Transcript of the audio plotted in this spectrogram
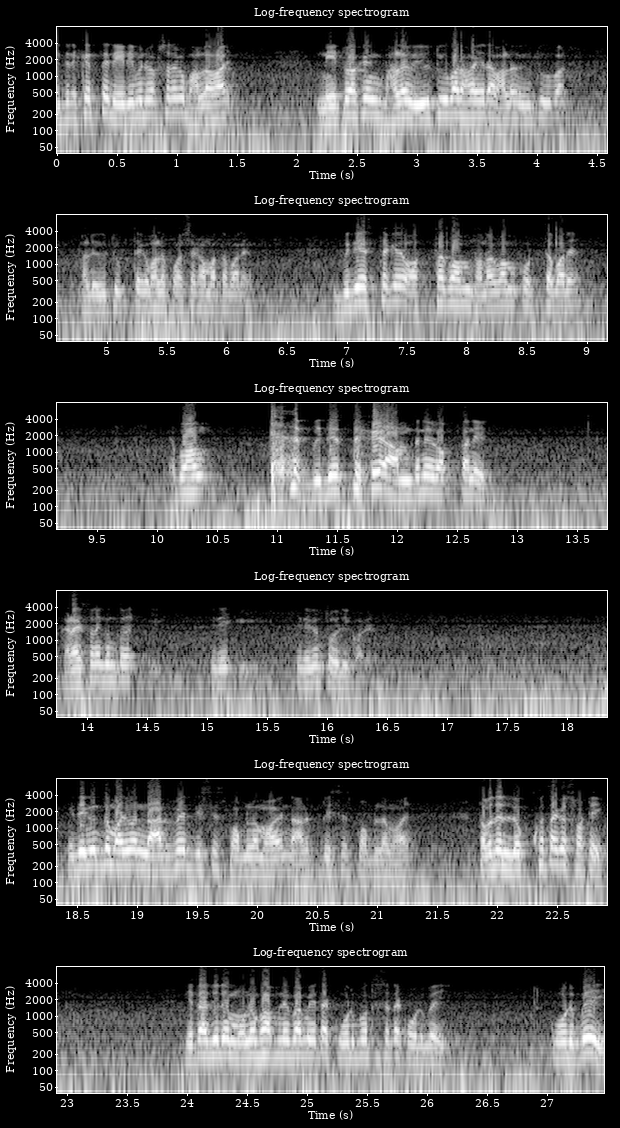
এদের ক্ষেত্রে রেডিমেড ব্যবসাটা ভালো হয়। নেটওয়ার্কিং ভালো ইউটিউবার হয়, এরা ভালো ইউটিউবার ভালো ইউটিউব থেকে ভালো পয়সা কামাতে পারে। বিদেশ থেকে অর্থাগম, ধনাগম করতে পারে এবং বিদেশ থেকে আমদানি, রপ্তানির কানেকশনে কিন্তু এদের কিন্তু তৈরি করে। এদের কিন্তু মাঝে মাঝে নার্ভের ডিসিজ প্রবলেম হয় নার্ভ ডিসিজ প্রবলেম হয়। তবে এদের লক্ষ্য থাকে সঠিক। যেটা যদি মনোভাব নেবে আমি এটা করব তো সেটা করবেই। করবেই।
